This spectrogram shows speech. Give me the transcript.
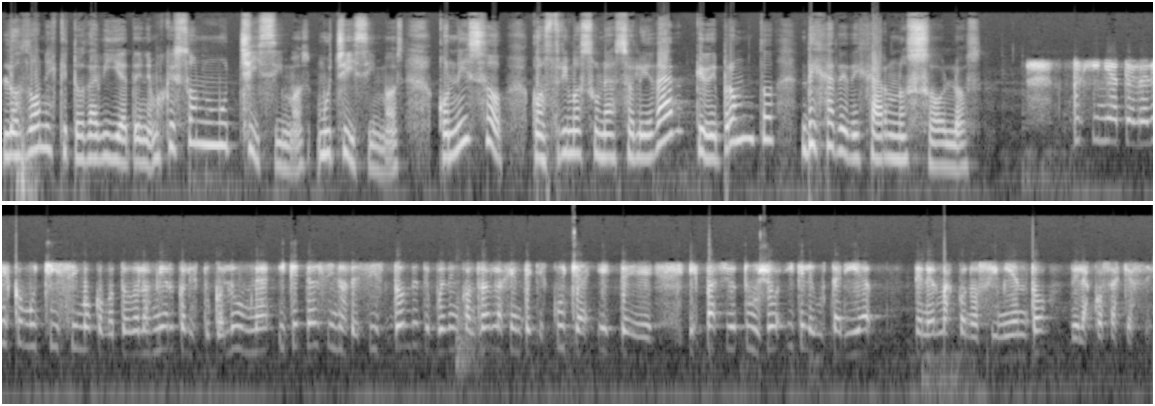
los dones que todavía tenemos, que son muchísimos, muchísimos. Con eso construimos una soledad que de pronto deja de dejarnos solos. Virginia, te agradezco muchísimo, como todos los miércoles, tu columna. ¿Y qué tal si nos decís dónde te puede encontrar la gente que escucha este espacio tuyo y que le gustaría tener más conocimiento de las cosas que haces.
